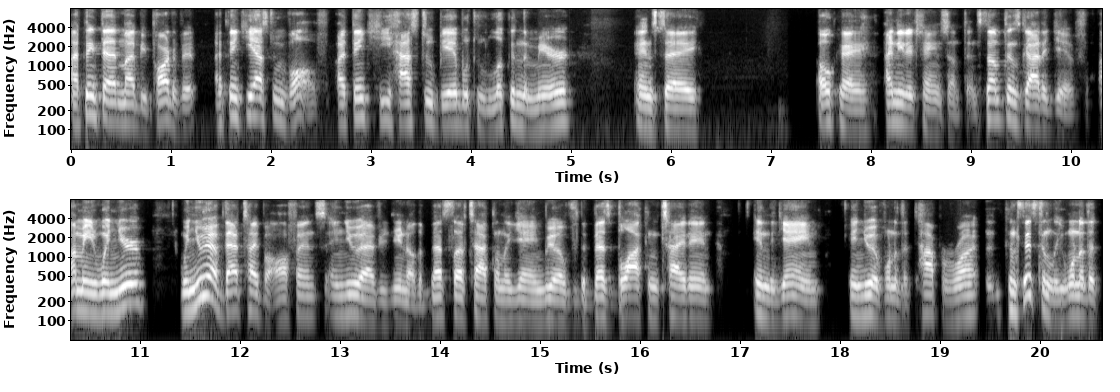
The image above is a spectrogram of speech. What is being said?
I think that might be part of it. I think he has to evolve. I think he has to be able to look in the mirror and say, okay, I need to change something. Something's got to give. I mean, when you're when you have that type of offense and you have you know the best left tackle in the game, you have the best blocking tight end in the game, and you have one of the top run consistently one of the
